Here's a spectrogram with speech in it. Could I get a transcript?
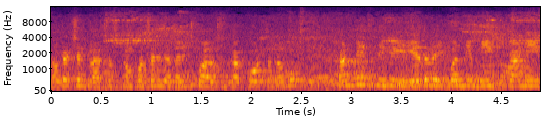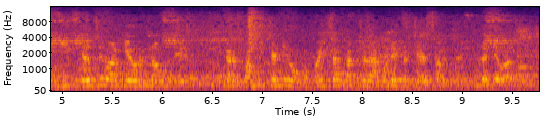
ప్రొటెక్షన్ గ్లాసెస్ కంపల్సరీగా ధరించుకోవాల్సిందిగా కోరుతున్నాము. కంటికి ఏదైనా ఇబ్బంది మీకు కానీ మీకు తెలిసిన వాళ్ళకి ఎవరైనా ఉంటే ఇక్కడ పంపించండి. ఒక పైసా ఖర్చు లేకుండా ఇక్కడ చేస్తాం ధన్యవాదాలు.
